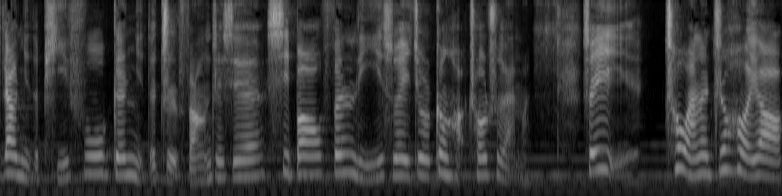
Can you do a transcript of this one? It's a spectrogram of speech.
让你的皮肤跟你的脂肪这些细胞分离，所以就是更好抽出来嘛。所以。抽完了之后要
